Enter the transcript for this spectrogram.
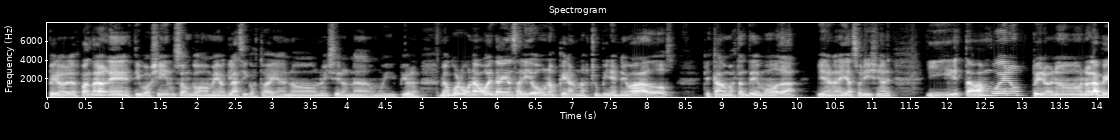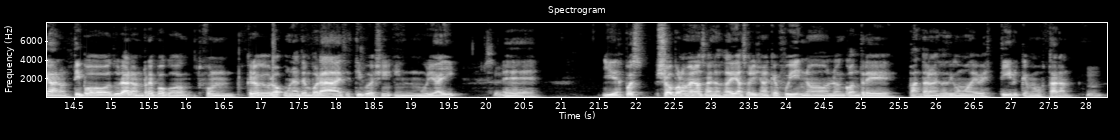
Pero los pantalones tipo jeans son como medio clásicos todavía. No, no hicieron nada muy piola. Me acuerdo una vuelta habían salido unos que eran unos chupines nevados. Que estaban bastante de moda. Y eran Adidas Original. Y estaban buenos, pero no, no la pegaron. Tipo, duraron re poco. Fue un, creo que duró una temporada ese tipo de y murió ahí. Sí. Eh, y después, yo por lo menos en los Adidas Original que fui, no, no encontré pantalones así como de vestir que me gustaran. Mm.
